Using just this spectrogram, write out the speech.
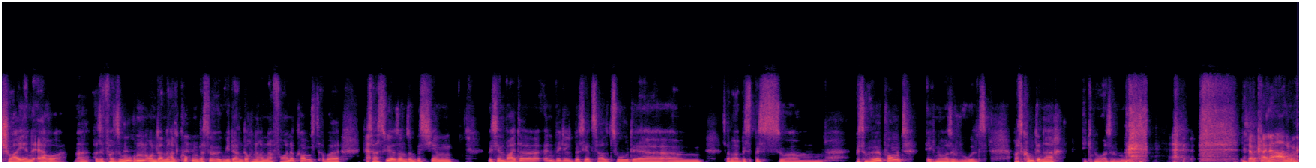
Try and Error. Ne? Also versuchen und dann halt gucken, dass du irgendwie dann doch nach, nach vorne kommst. Aber das hast du ja so, so ein bisschen, bisschen weiterentwickelt bis jetzt halt zu der, ähm, sag mal, bis, bis, zum, bis zum Höhepunkt. Ignore the rules. Was kommt denn nach Ignore the rules? Ich habe keine Ahnung.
